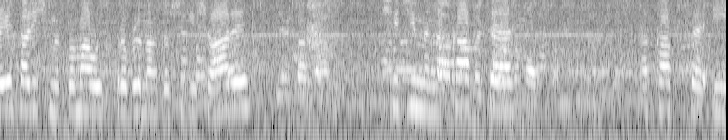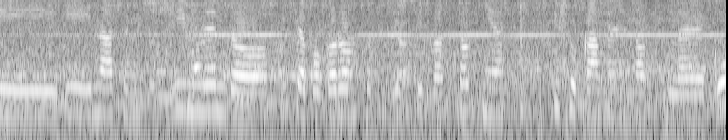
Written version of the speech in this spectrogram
Dojechaliśmy po małych problemach do Shigishoary. Siedzimy na kawce, na kawce i, i na czymś zimnym do picia, bo gorąco 32 stopnie i szukamy noclegu.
